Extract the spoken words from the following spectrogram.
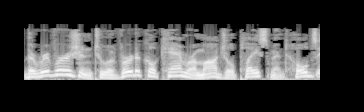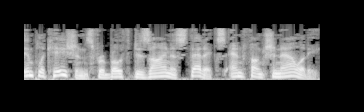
The reversion to a vertical camera module placement holds implications for both design aesthetics and functionality,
